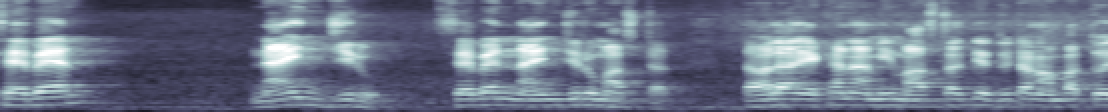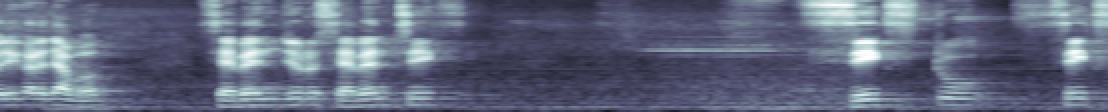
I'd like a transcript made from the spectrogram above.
seven nine zero seven nine zero master তাহলে এখানে আমি মাস্টার দিয়ে দুটা নাম্বার তৈরি করে যাব। Seven zero seven six six two six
